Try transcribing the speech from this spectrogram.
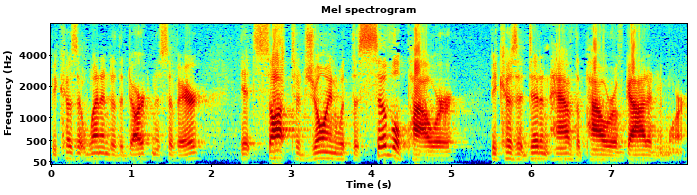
because it went into the darkness of air, it sought to join with the civil power because it didn't have the power of God anymore.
